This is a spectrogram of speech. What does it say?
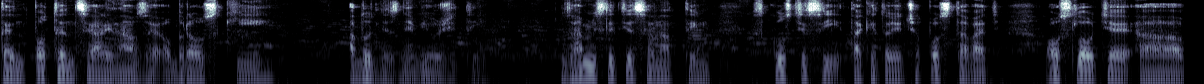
Ten potenciál je naozaj obrovský a dodnes nevyužitý. Zamyslite sa nad tým, skúste si takéto niečo postavať, oslovte uh,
